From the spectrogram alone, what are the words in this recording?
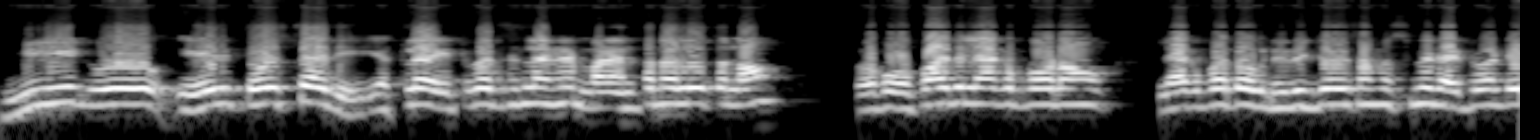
మీకు ఏది తోస్తే అది. ఎట్లా ఎటు పరిస్థితులు అనేది మనం ఎంత నలుగుతున్నాం? ఒక ఉపాధి లేకపోవడం లేకపోతే ఒక నిరుద్యోగ సమస్య మీద ఎటువంటి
